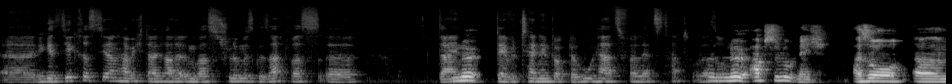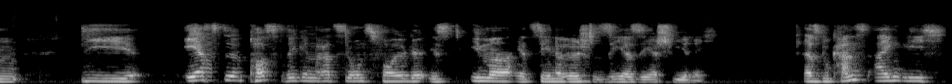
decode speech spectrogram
Äh, wie geht's dir, Christian? Habe ich da gerade irgendwas Schlimmes gesagt, was äh, dein Nö. David Tennant Doctor Who Herz verletzt hat oder so? Nö, absolut nicht. Also ähm, die erste Postregenerationsfolge ist immer erzählerisch sehr, sehr schwierig. Also du kannst eigentlich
